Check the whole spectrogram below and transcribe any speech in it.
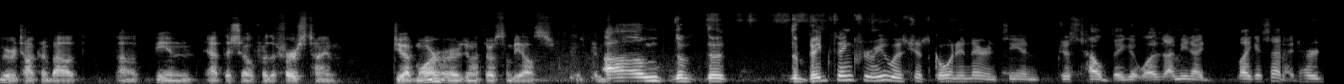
we were talking about uh, being at the show for the first time. Do you have more, or do you want to throw somebody else? Um, the the the big thing for me was just going in there and seeing just how big it was. I mean, I like I said, I'd heard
